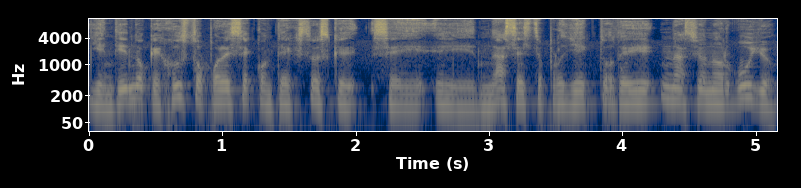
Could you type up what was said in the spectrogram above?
y entiendo que justo por ese contexto es que se eh, nace este proyecto de Nación Orgullo.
